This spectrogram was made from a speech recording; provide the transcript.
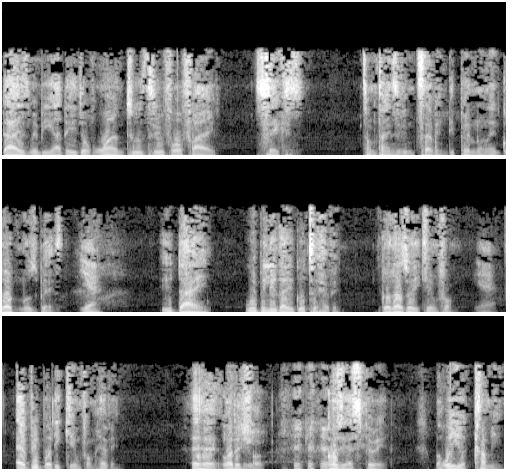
dies maybe at the age of one, two, three, four, five, six, sometimes even seven, depending on it, God knows best. Yeah. You die, we believe that you go to heaven. Because that's where you came from. Yeah. Everybody came from heaven. what a shock. Because you're a spirit. But when you're coming,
